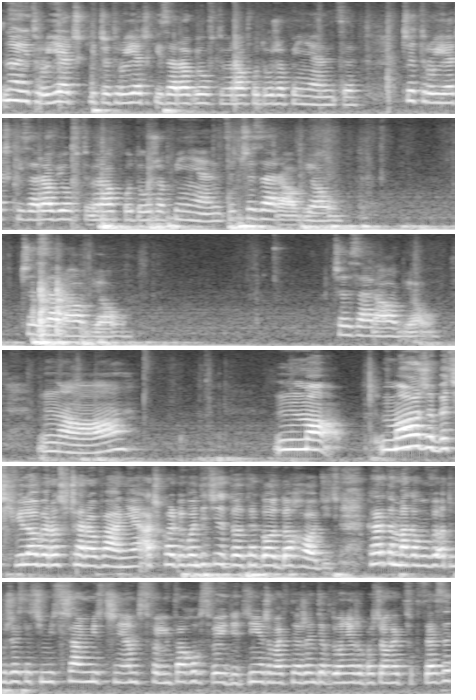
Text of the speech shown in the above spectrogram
No i trójeczki, czy trójeczki zarobią w tym roku dużo pieniędzy? Czy trójeczki zarobią w tym roku dużo pieniędzy? Czy zarobią? Czy zarobią? Czy zarobią? No. Mo, może być chwilowe rozczarowanie, aczkolwiek będziecie do tego dochodzić. Karta Maga mówi o tym, że jesteście mistrzami, mistrzyniami w swoim fachu, w swojej dziedzinie, że macie narzędzia w dłoni, żeby osiągać sukcesy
